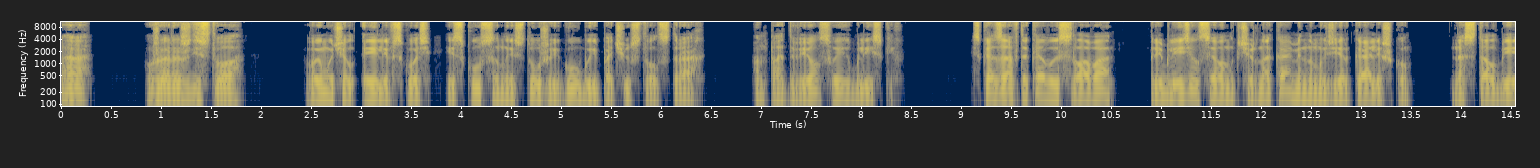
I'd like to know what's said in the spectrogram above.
«А, уже Рождество!» — вымучил Элиф сквозь искусанные стужей губы и почувствовал страх. Он подвел своих близких. Сказав таковы слова, приблизился он к чернокаменному зеркалишку на столбе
